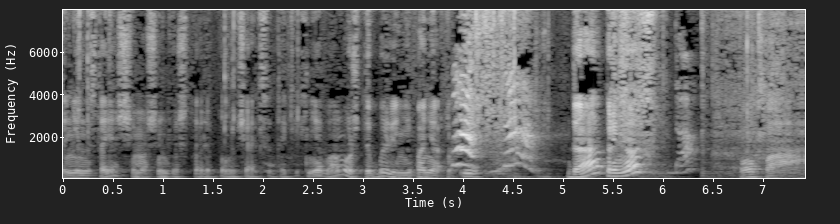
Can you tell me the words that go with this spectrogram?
Это не настоящая машинка, что ли, получается. Таких не было. А может и были, непонятно. И- Да, принес? Да. Опа.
